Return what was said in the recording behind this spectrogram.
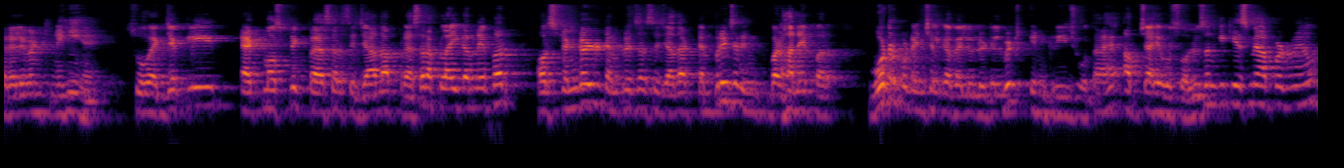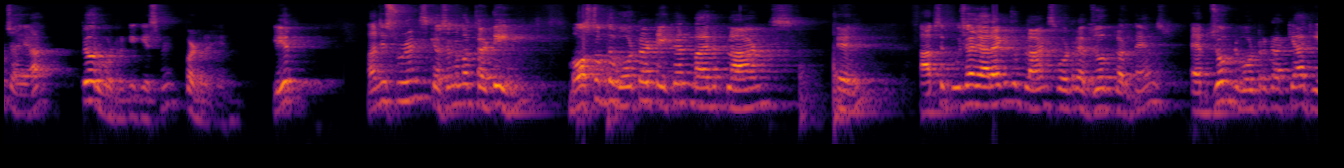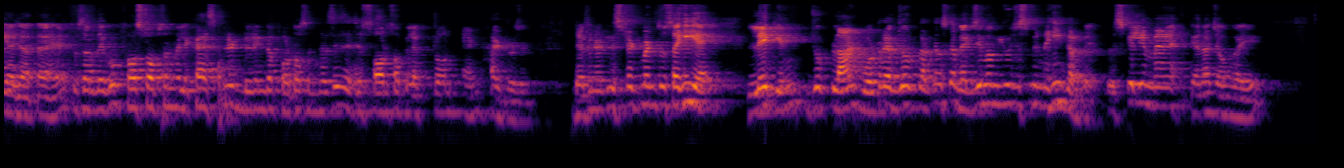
रेलिवेंट नहीं है। सो एग्जैक्टली एटमोस्फिक प्रेशर से ज़्यादा प्रेशर अप्लाई करने पर और स्टैंडर्ड टेम्परेचर से ज़्यादा टेम्परेचर बढ़ाने पर वाटर पोटेंशियल का वैल्यू लिटिल बिट इंक्रीज होता है। अब चाहे वो सॉल्यूशन के केस में आप पढ़ रहे हो चाहे आप प्योर वाटर के केस में पढ़ रहे हो। क्लियर हाँ जी students question number thirteen most of the water taken by the plants in आपसे पूछा जा रहा है कि जो प्लांट्स वाटर एब्जॉर्ब करते हैं एब्जॉर्ब्ड वाटर का क्या किया जाता है? तो सर देखो फ़र्स्ट ऑप्शन में लिखा है split during the photosynthesis as a source of electron and hydrogen definitely statement तो सही है, लेकिन जो प्लांट वाटर एब्जॉर्ब करते हैं, उसका मैक्सिमम यूज़ इसमें नहीं करते। तो इसके लिए मैं कहना चाहूँगा ये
